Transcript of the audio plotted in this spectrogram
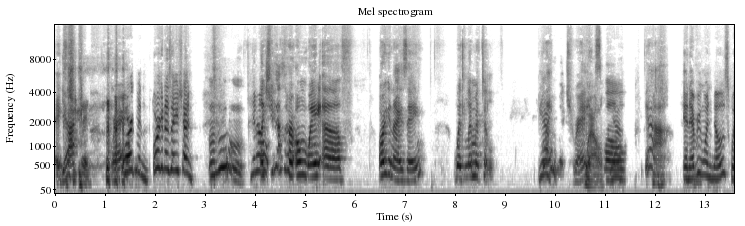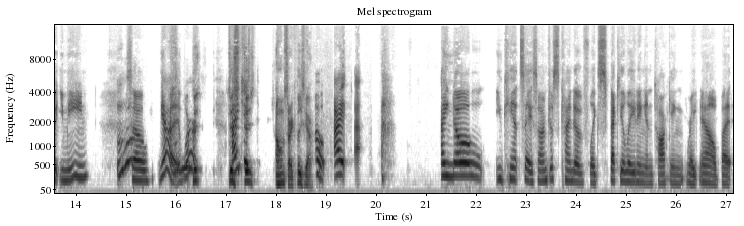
exactly right Organ organization. Hmm You know, like she has her own way of organizing with limited yeah. language right Well- so yeah, And everyone knows what you mean. Mhm. So yeah, it works. Does, I just- does, oh, I'm sorry. Please go. Oh, I, I I know you can't say, so I'm just kind of like speculating and talking right now, but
